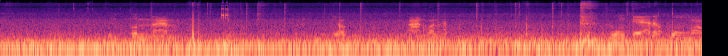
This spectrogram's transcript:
ำ คุณต้นน้ำ เดี๋ยว อ่านก่อนนะครับ ลุงแก่แล้ว ลุงมอง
